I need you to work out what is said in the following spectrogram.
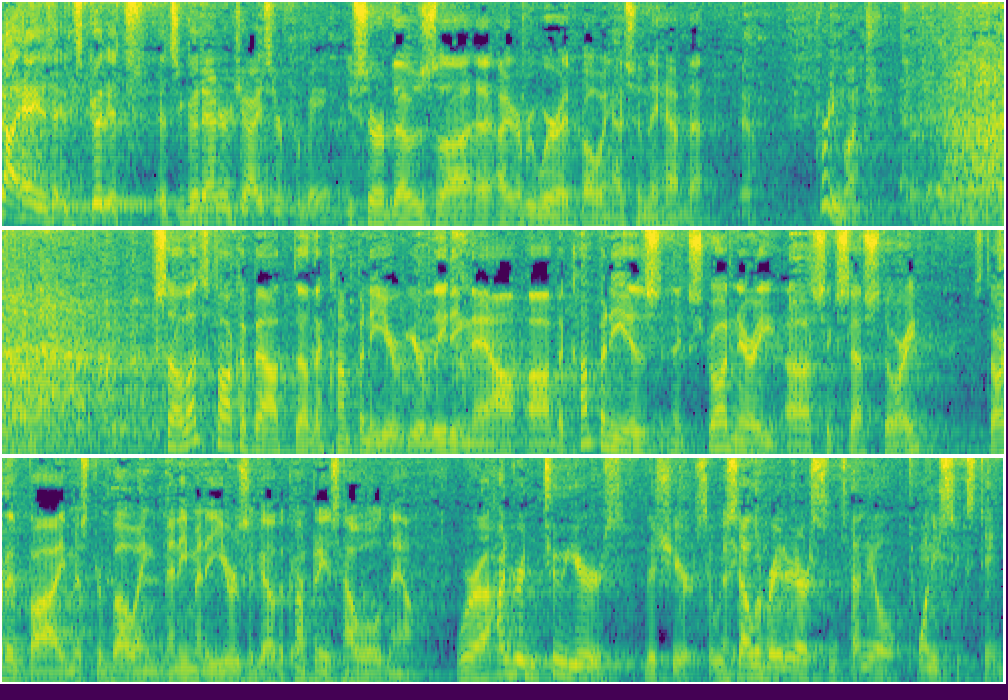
No, hey, it's good. It's it's a good energizer for me. You serve those uh, everywhere at Boeing. I assume they have that. Yeah, pretty much. So let's talk about uh, the company you're, you're leading now. Uh, the company is an extraordinary uh, success story, started by Mr. Boeing many, many years ago. The company is how old now? We're 102 years this year, so we Right. celebrated our centennial 2016.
